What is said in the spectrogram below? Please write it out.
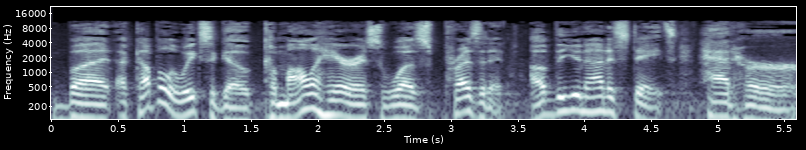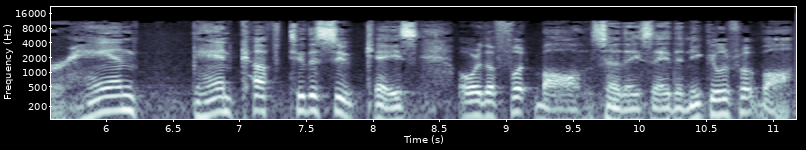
but a couple of weeks ago, Kamala Harris was president of the United States, had her hand handcuffed to the suitcase or the football, so they say, the nuclear football.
